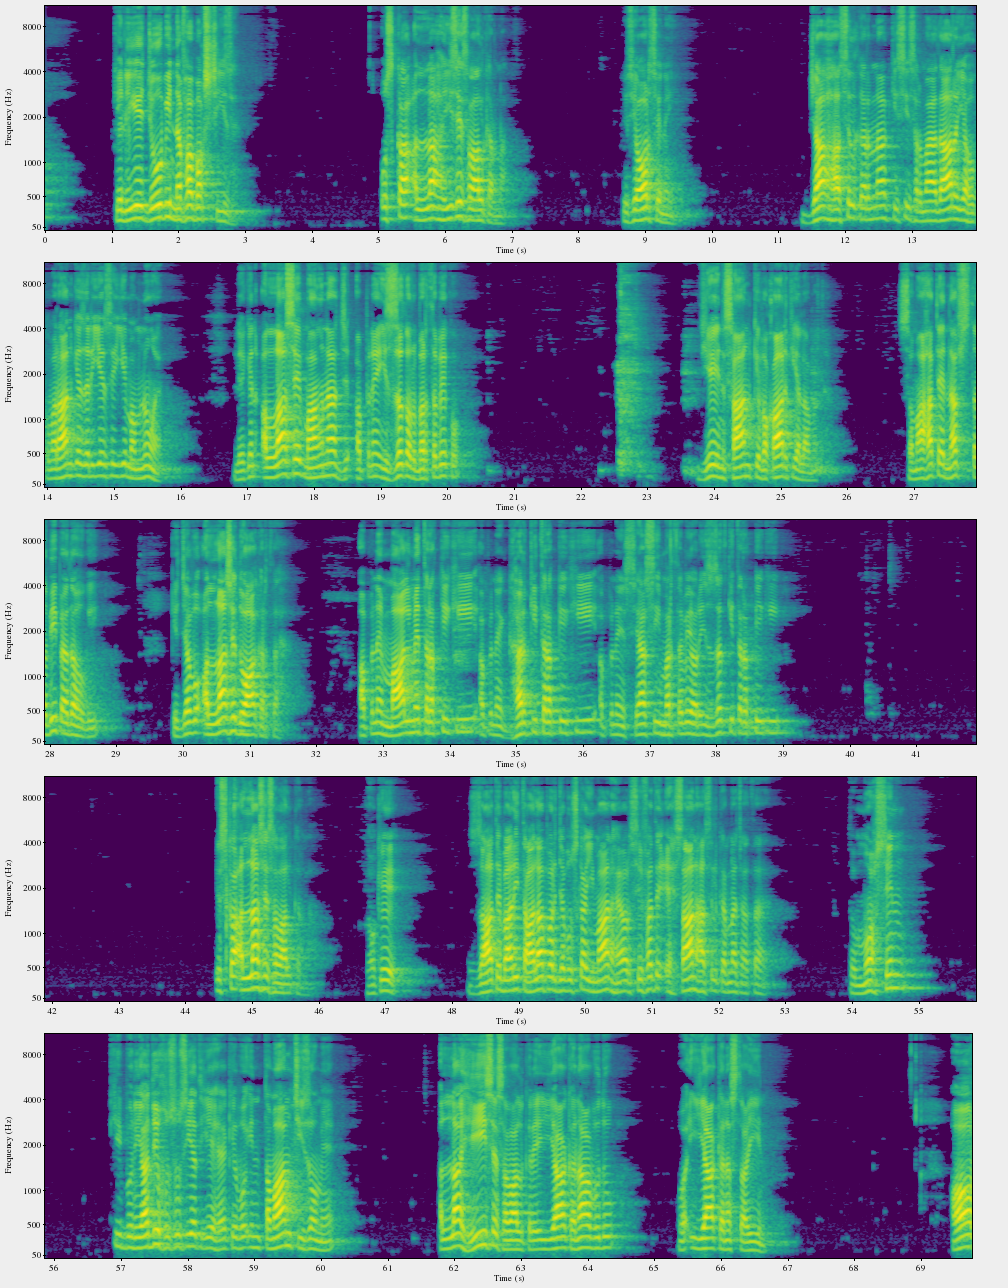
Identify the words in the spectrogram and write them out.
کے لیے جو بھی نفع بخش چیز ہے، اس کا اللہ ہی سے سوال کرنا، کسی اور سے نہیں۔ جا حاصل کرنا کسی سرمایہ دار یا حکمران کے ذریعے سے یہ ممنوع ہے۔ لیکن اللہ سے مانگنا اپنے عزت اور مرتبے کو، یہ انسان کے وقار کی علامت ہے۔ سماہت نفس تبھی پیدا ہوگی کہ جب وہ اللہ سے دعا کرتا ہے، اپنے مال میں ترقی کی، اپنے گھر کی ترقی کی، اپنے سیاسی مرتبے اور عزت کی ترقی کی۔ اس کا اللہ سے سوال کرنا۔ کیونکہ ذات باری تعالیٰ پر جب اس کا ایمان ہے اور صفت احسان حاصل کرنا چاہتا ہے، تو محسن کی بنیادی خصوصیت یہ ہے کہ وہ ان تمام چیزوں میں اللہ ہی سے سوال کرے یا کنا بدو و یا کنستعین اور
